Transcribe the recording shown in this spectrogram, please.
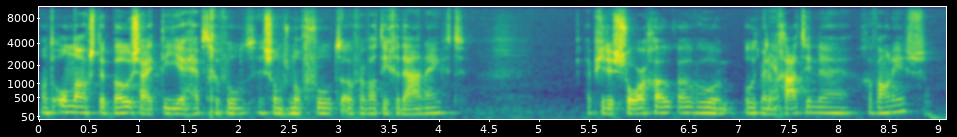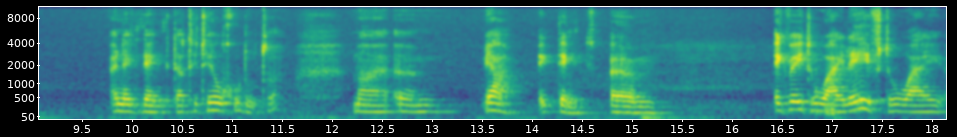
Want ondanks de boosheid die je hebt gevoeld, en soms nog voelt over wat hij gedaan heeft, heb je dus zorgen ook over hoe, hoe het met hem gaat in de gevangenis. En ik denk dat hij het heel goed doet hoor. Maar ehm, ja, ik denk. ik weet hoe hij leeft, hoe hij.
